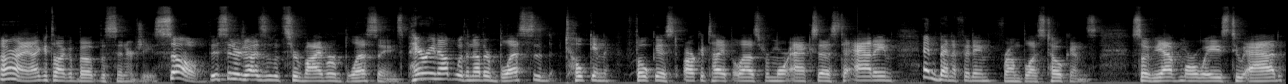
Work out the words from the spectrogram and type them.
All right, I can talk about the synergies. So, this synergizes with Survivor Blessings. Pairing up with another blessed token focused archetype allows for more access to adding and benefiting from blessed tokens. So, if you have more ways to add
